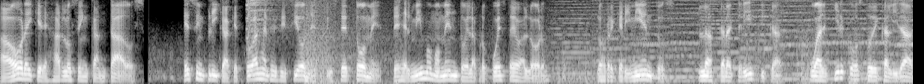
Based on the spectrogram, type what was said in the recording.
ahora hay que dejarlos encantados. Eso implica que todas las decisiones que usted tome desde el mismo momento de la propuesta de valor, los requerimientos, las características, cualquier costo de calidad,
